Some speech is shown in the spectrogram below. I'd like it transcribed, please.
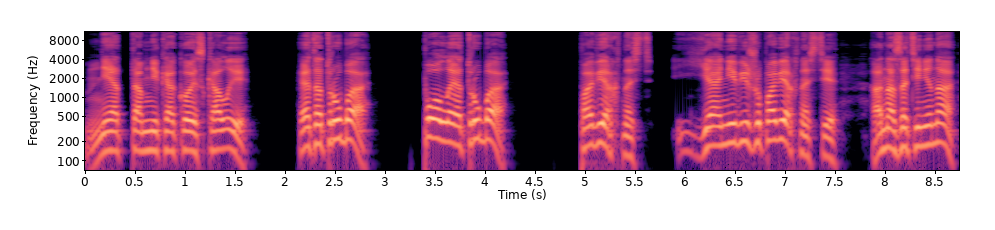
«Нет там никакой скалы! Это труба! Полая труба! Поверхность! Я не вижу поверхности! Она затенена,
